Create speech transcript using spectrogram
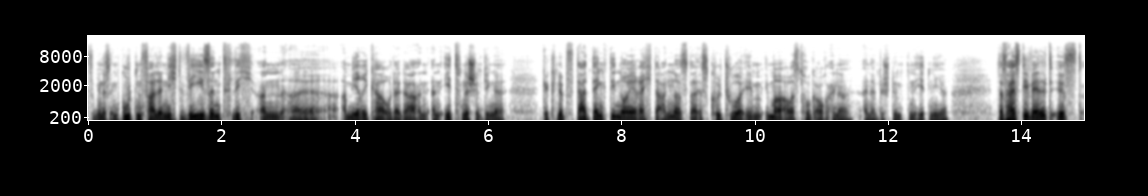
zumindest im guten Falle nicht wesentlich an äh, Amerika oder gar an, an ethnische Dinge geknüpft. Da denkt die neue Rechte anders. Da ist Kultur eben immer Ausdruck auch einer, einer bestimmten Ethnie. Das heißt, die Welt ist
